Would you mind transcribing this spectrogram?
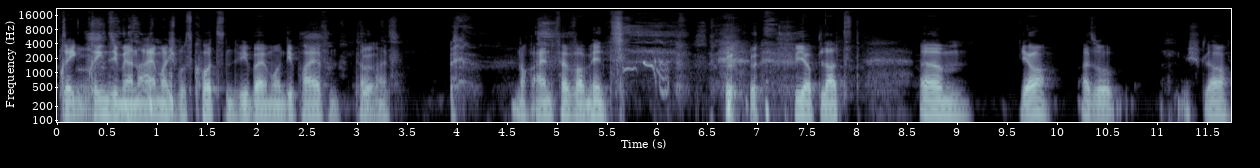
Bring, bringen Sie mir einen Eimer, ich muss kotzen, wie bei Monty Python damals. Noch ein Pfefferminz. wie er platzt. Ähm, ja, also ich glaube,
